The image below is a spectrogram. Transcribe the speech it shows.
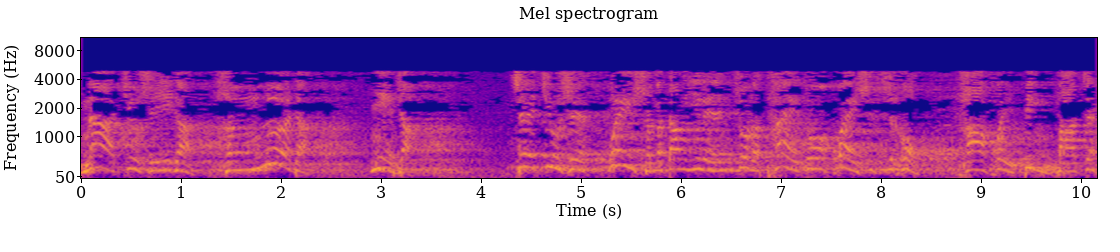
那就是一个很恶的孽障。这就是为什么当一个人做了太多坏事之后，他会并发症，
